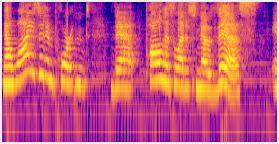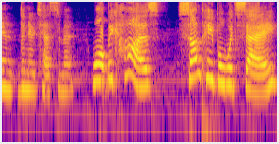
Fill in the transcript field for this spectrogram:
Now, why is it important that Paul has let us know this in the New Testament? Well, because some people would say,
